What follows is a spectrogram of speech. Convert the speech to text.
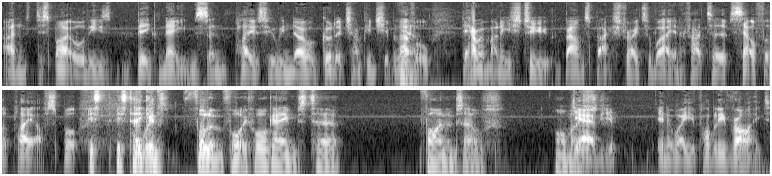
and despite all these big names and players who we know are good at Championship level, yeah. they haven't managed to bounce back straight away and have had to settle for the playoffs. But it's, it's taken with, Fulham forty four games to find themselves. Almost. Yeah, in a way, you're probably right.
